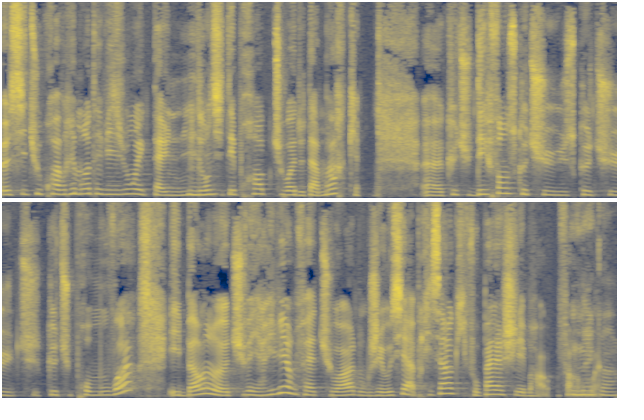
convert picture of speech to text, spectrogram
Euh, Si tu crois vraiment à ta vision et que tu as une Mhm. identité propre, tu vois, de ta marque, euh, que tu défends ce que tu, ce que tu, tu- que tu promouvois, et ben euh, tu vas y arriver en fait, tu vois. Donc j'ai aussi appris ça qu'il faut pas lâcher les bras. Enfin, ouais. D'accord.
